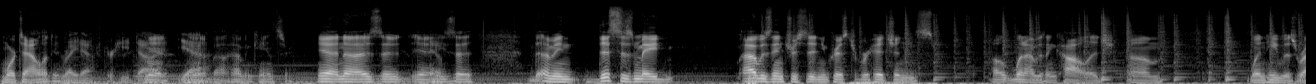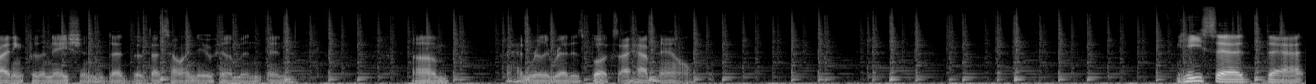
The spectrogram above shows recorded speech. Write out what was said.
Mortality. right after he died. yeah, Yeah. about having cancer. Yeah, no, it's a, yeah, Yep. he's a. I mean, this has made. I was interested in Christopher Hitchens uh, when I was in college. Um, when he was writing for the Nation, that, that that's how I knew him, and and um, I hadn't really read his books. I have now. He said that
